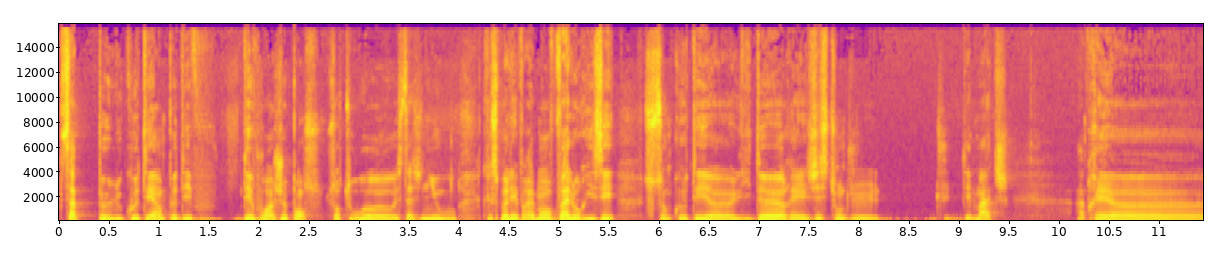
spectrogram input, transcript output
ça, peut lui coûter un peu des, voix, je pense, surtout euh, aux États-Unis où Chris Paul est vraiment valorisé sur son côté euh, leader et gestion des matchs. Après, euh,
